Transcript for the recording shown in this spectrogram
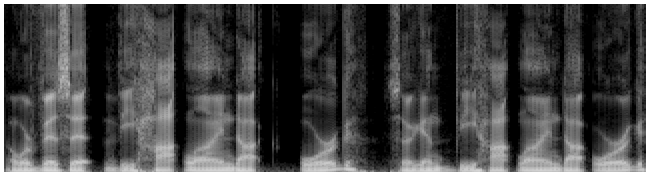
or visit thehotline.org. So, again, thehotline.org.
